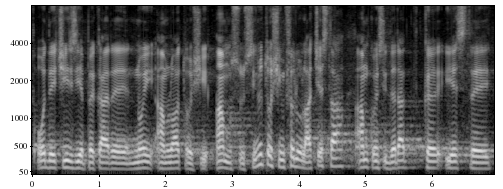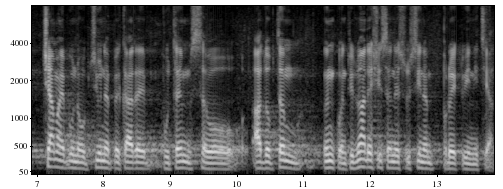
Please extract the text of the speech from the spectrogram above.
o decizie pe care noi am luat-o și am susținut-o și în felul acesta am considerat că este cea mai bună opțiune pe care putem să o adoptăm în continuare și să ne susținem proiectul inițial.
